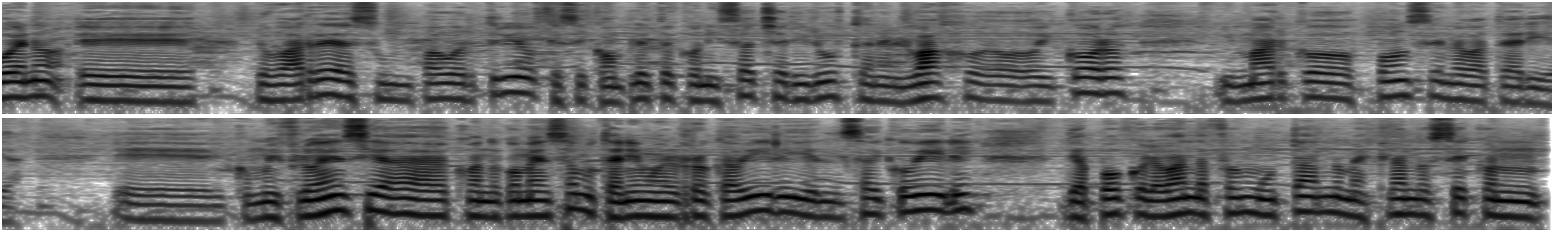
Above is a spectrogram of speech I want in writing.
Bueno, eh, los Barreda es un power trio que se completa con Isacha Irusta en el bajo y coros y Marcos Ponce en la batería. Eh, como influencia, cuando comenzamos teníamos el rockabilly y el psychobilly. De a poco la banda fue mutando, mezclándose con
